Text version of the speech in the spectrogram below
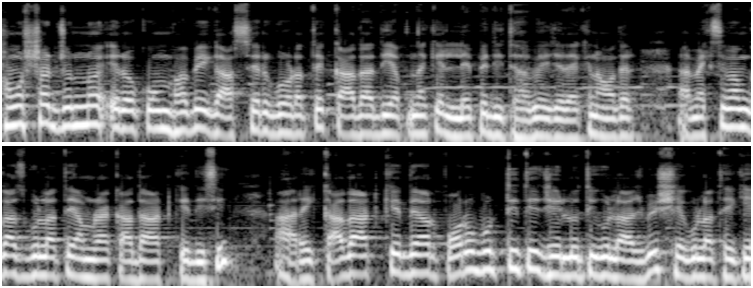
সমস্যার জন্য এরকমভাবে গাছের গোড়াতে কাদা দিয়ে আপনাকে লেপে দিতে হবে। এই যে দেখেন আমাদের ম্যাক্সিমাম গাছগুলাতে আমরা কাদা আটকে দিছি। আর এই কাদা আটকে দেওয়ার পরবর্তীতে যে লতিগুলো আসবে, সেগুলা থেকে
